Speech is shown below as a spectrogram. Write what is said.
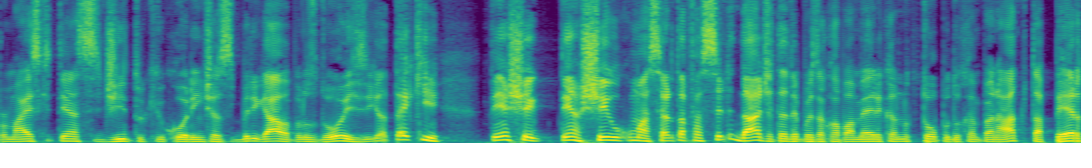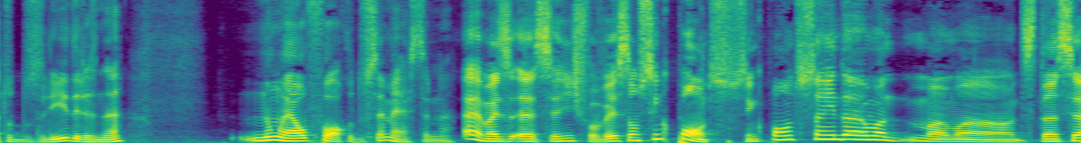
Por mais que tenha se dito que o Corinthians brigava pelos dois, e até que tenha, che tenha chego com uma certa facilidade até depois da Copa América no topo do campeonato, tá perto dos líderes, né? Não é o foco do semestre, né? É, mas é, se a gente for ver, são cinco pontos. Cinco pontos ainda é uma, uma, uma distância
